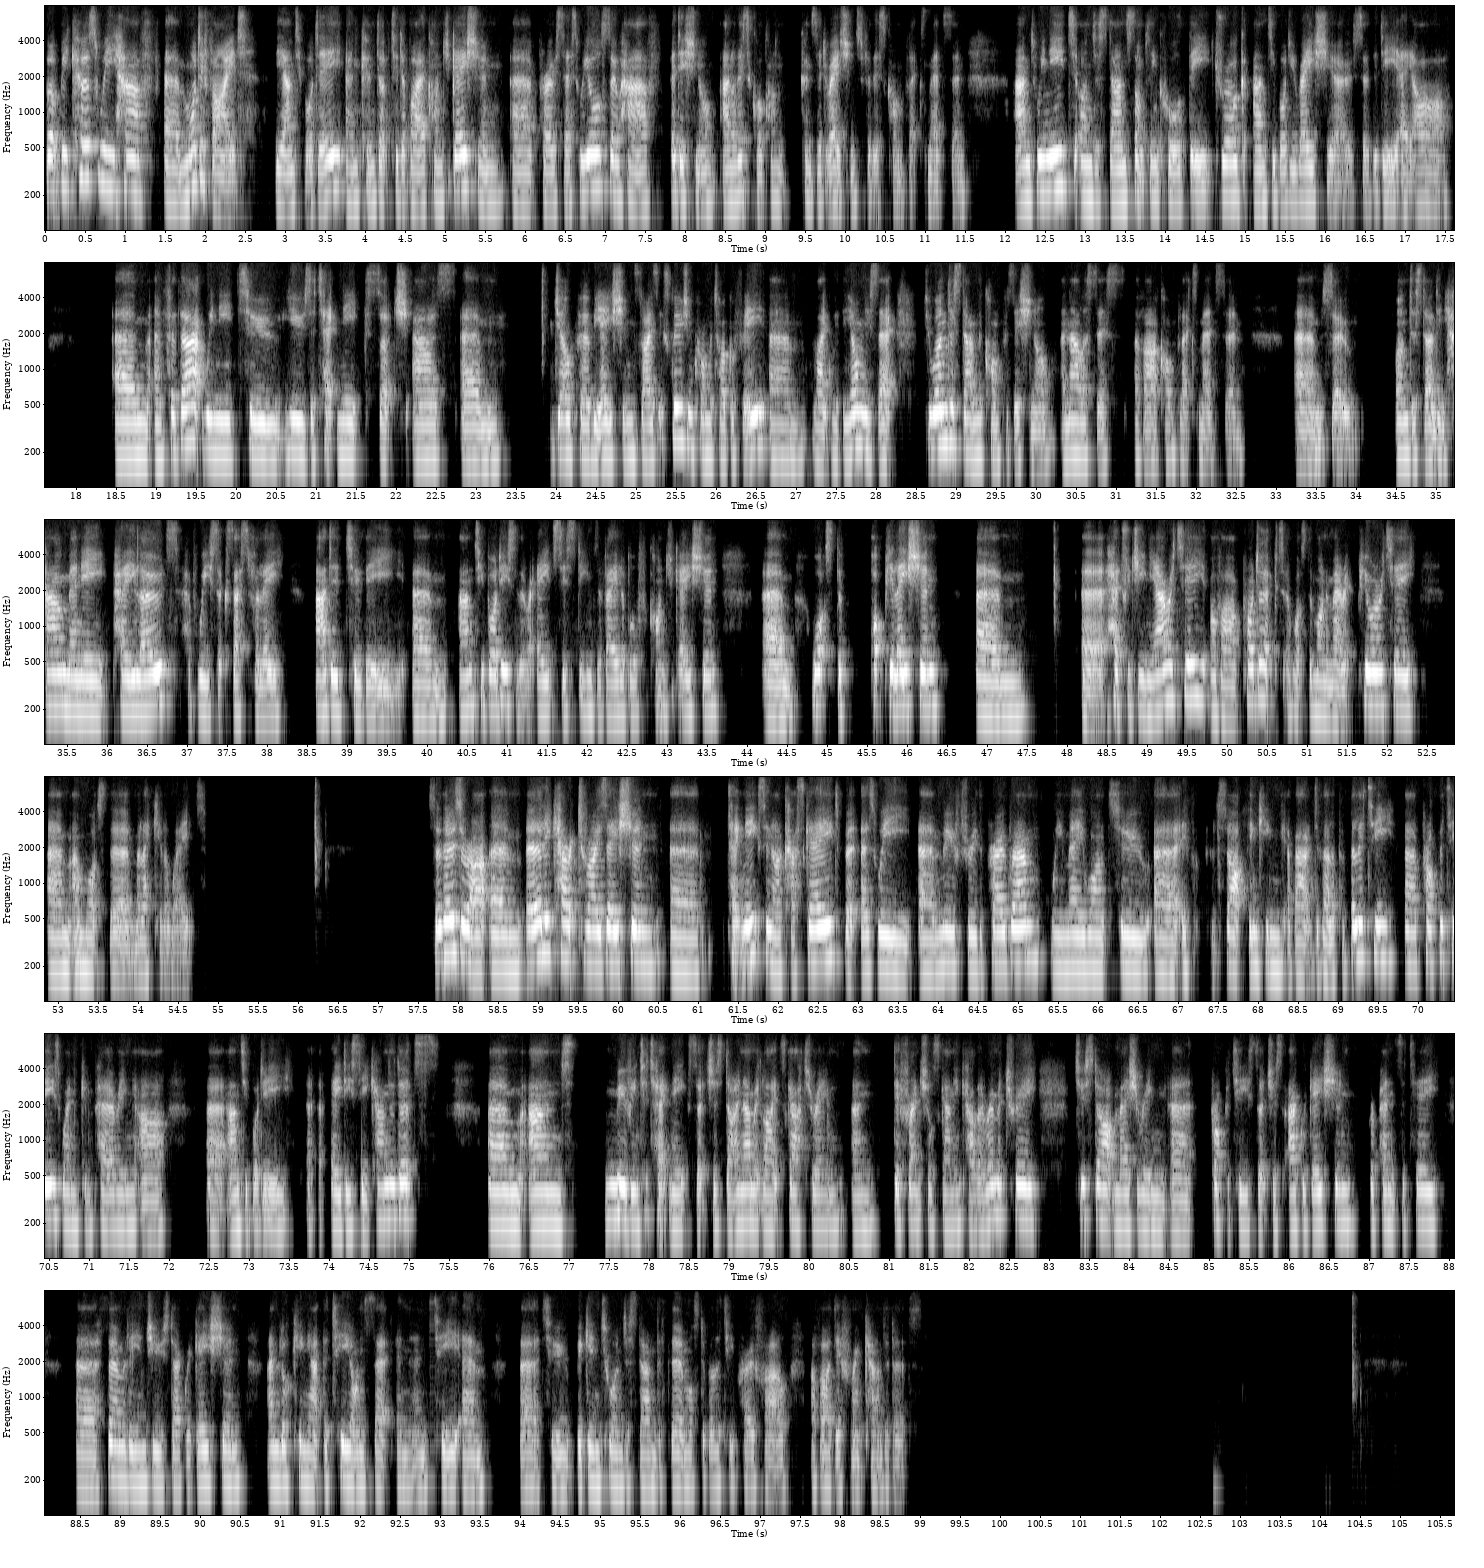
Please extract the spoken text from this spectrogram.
But because we have uh, modified the antibody and conducted a bioconjugation uh, process, we also have additional analytical con considerations for this complex medicine. And we need to understand something called the drug antibody ratio, so the DAR. Um, and for that, we need to use a technique such as um, gel permeation size exclusion chromatography, um, like with the Omnisec, to understand the compositional analysis of our complex medicine. Um, so understanding how many payloads have we successfully added to the um, antibody, so there are eight cysteines available for conjugation. Um, what's the population um, uh, heterogeneity of our product and what's the monomeric purity um, and what's the molecular weight. So those are our um, early characterization uh, techniques in our cascade, but as we uh, move through the program, we may want to uh, start thinking about developability uh, properties when comparing our uh, antibody ADC candidates. Um, and moving to techniques such as dynamic light scattering and differential scanning calorimetry to start measuring uh, properties such as aggregation propensity, uh, thermally induced aggregation, and looking at the T onset and, and TM uh, to begin to understand the thermal stability profile of our different candidates.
